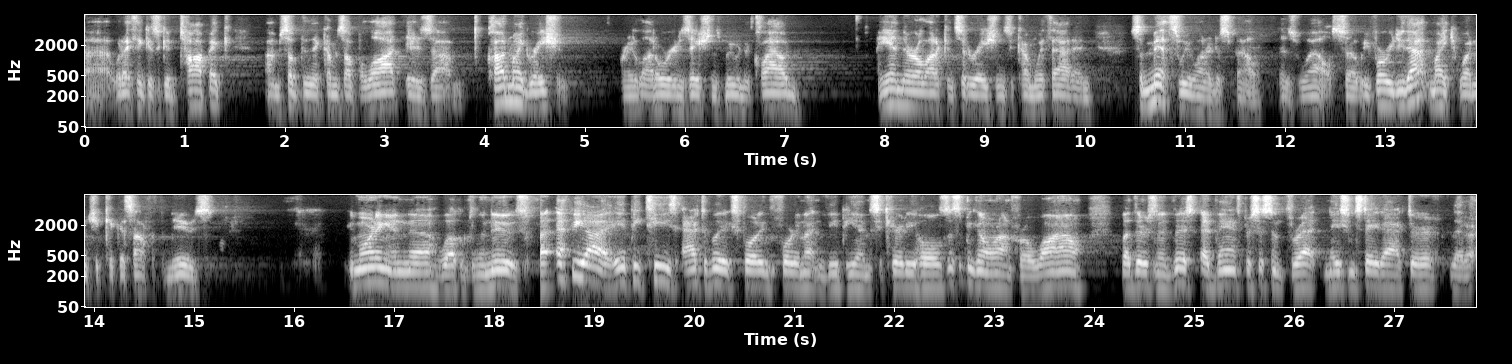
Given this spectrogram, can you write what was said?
uh, what I think is a good topic. Um, something that comes up a lot is um, cloud migration. Right, a lot of organizations moving to cloud, and there are a lot of considerations that come with that, and some myths we want to dispel as well. So before we do that, Mike, why don't you kick us off with the news? Good morning and uh, welcome to the news. Uh, FBI, APTs actively exploiting Fortinet and VPN security holes. This has been going on for a while, but there's an advanced persistent threat, nation state actor that, are,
